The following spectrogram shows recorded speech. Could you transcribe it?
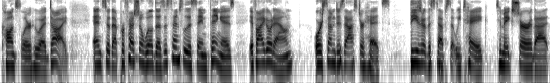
counselor who had died. And so that professional will does essentially the same thing is if I go down or some disaster hits, these are the steps that we take to make sure that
